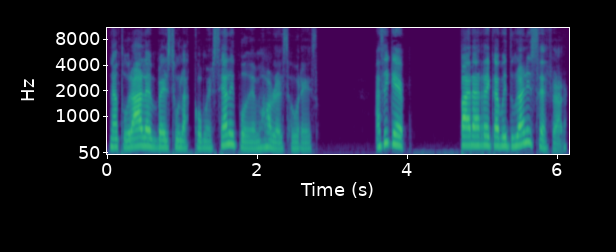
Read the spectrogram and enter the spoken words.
naturales versus las comerciales y podemos hablar sobre eso. Así que, para recapitular y cerrar,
